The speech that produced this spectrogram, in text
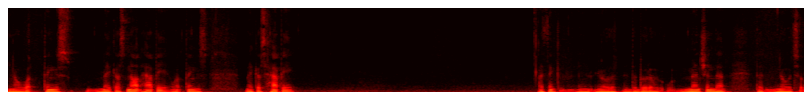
you know, what things make us not happy, what things make us happy. I think, you know, the, the Buddha mentioned that, that you know, it's a,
